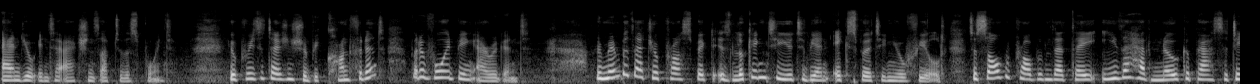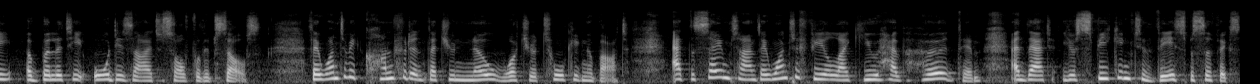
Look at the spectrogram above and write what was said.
and your interactions up to this point. Your presentation should be confident, but avoid being arrogant. Remember that your prospect is looking to you to be an expert in your field, to solve a problem that they either have no capacity, ability, or desire to solve for themselves. They want to be confident that you know what you're talking about. At the same time, they want to feel like you have heard them and that you're speaking to their specifics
